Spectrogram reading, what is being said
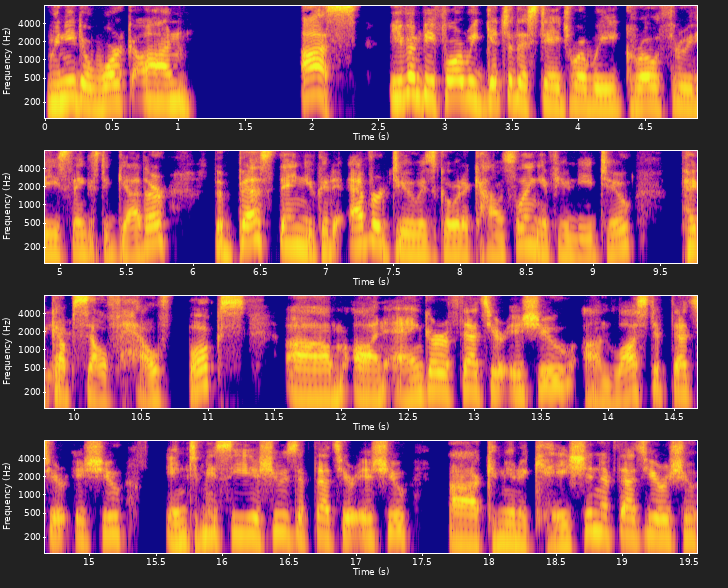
We need to work on us even before we get to the stage where we grow through these things together, the best thing you could ever do is go to counseling if you need to, pick up self help books um, on anger if that's your issue, on lust if that's your issue, intimacy issues if that's your issue, uh, communication if that's your issue.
